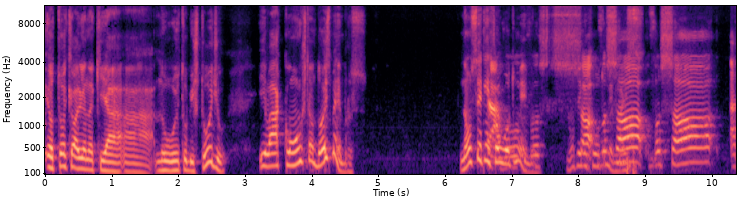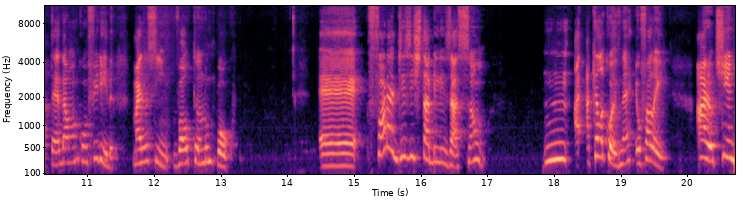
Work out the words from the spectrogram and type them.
eu tô aqui olhando aqui a, a, no YouTube Studio e lá constam dois membros. Não sei quem tá, foi o outro vou, membro. Vou, só, vou, membro, só, mas... vou só até dar uma conferida. Mas, assim, voltando um pouco. É, fora a desestabilização, hum, aquela coisa, né? Eu falei. Ah, eu tinha,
